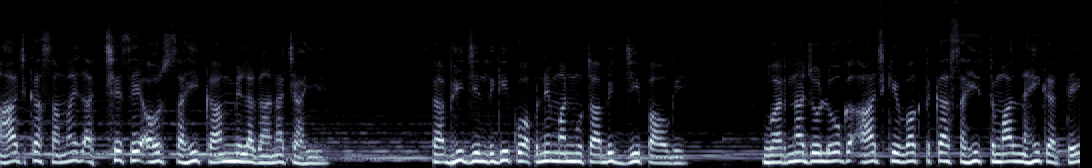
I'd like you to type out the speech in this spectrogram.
आज का समय अच्छे से और सही काम में लगाना चाहिए। तभी ज़िंदगी को अपने मन मुताबिक जी पाओगे। वरना जो लोग आज के वक्त का सही इस्तेमाल नहीं करते,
